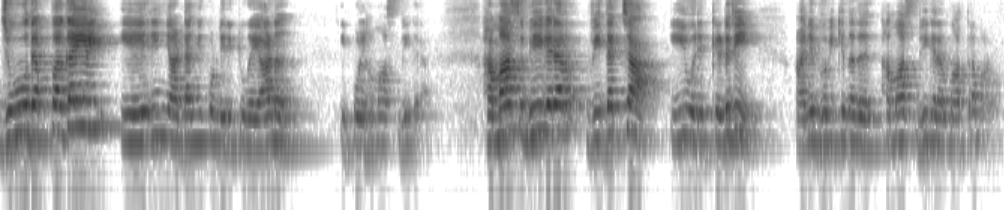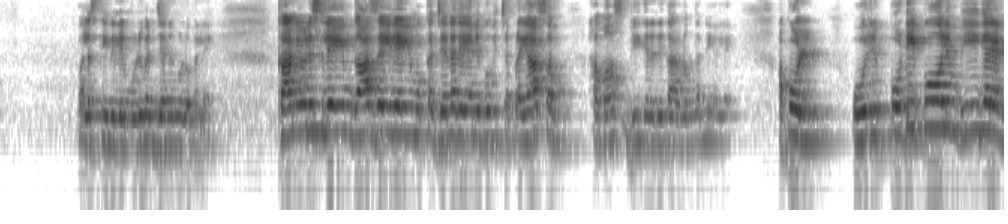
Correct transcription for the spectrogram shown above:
ജൂതപ്പകയിൽ എരിഞ്ഞടങ്ങിക്കൊണ്ടിരിക്കുകയാണ് ഇപ്പോൾ ഹമാസ് ഭീകരർ. ഹമാസ് ഭീകരർ വിതച്ച ഈ ഒരു കെടുതി അനുഭവിക്കുന്നത് ഹമാസ് ഭീകരർ മാത്രമാണോ? പലസ്തീനിലെ മുഴുവൻ ജനങ്ങളുമല്ലേ? ഖാൻ യൂണിസിലെയും ഗാസയിലെയും ഒക്കെ ജനത അനുഭവിച്ച പ്രയാസം ഹമാസ് ഭീകരര് കാരണം തന്നെയല്ലേ? അപ്പോൾ ഒരു പൊടി പോലും ഭീകരൻ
